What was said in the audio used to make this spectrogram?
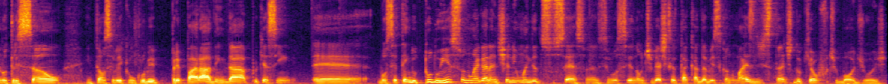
nutrição. nutrição. Então você vê que um clube preparado em dar. Porque assim, é, você tendo tudo isso não é garantia nenhuma ainda de sucesso. né? Se você não tiver, acho que você está cada vez ficando mais distante do que é o futebol de hoje.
